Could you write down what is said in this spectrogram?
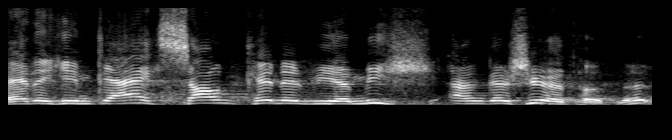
hätte ich ihm gleich sagen können, wie er mich engagiert hat. Nicht?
